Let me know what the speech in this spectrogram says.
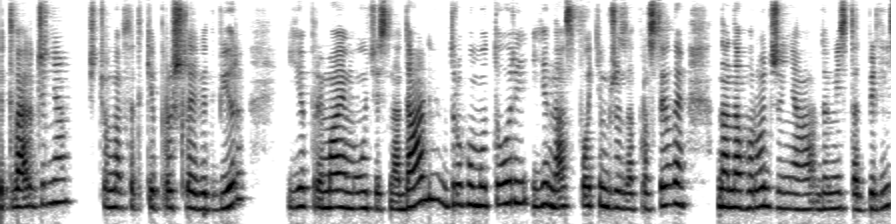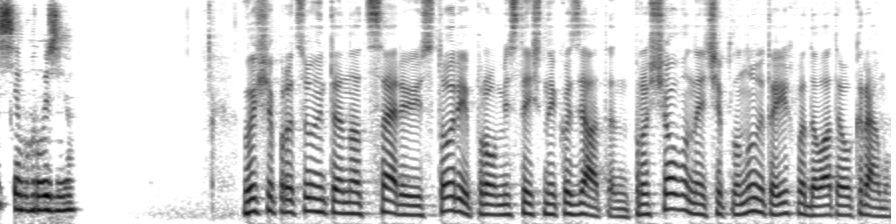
підтвердження, що ми все-таки пройшли відбір і приймаємо участь надалі в другому турі, і нас потім вже запросили на нагородження до міста Тбілісі в Грузію. Ви ще працюєте над серією історій про містичний Козятин. Про що вони чи плануєте їх видавати окремо?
